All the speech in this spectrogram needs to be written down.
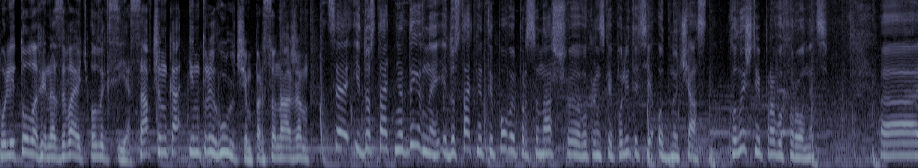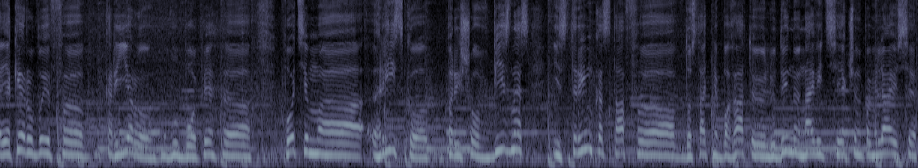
Політологи називають Олексія Савченка інтригуючим персонажем. Це і достатньо дивний, і достатньо типовий персонаж е, в українській політиці одночасно. Колишній правоохоронець, який робив е, кар'єру в УБОПі, е, потім е, різко перейшов в бізнес і стрімко став е, достатньо багатою людиною. Навіть якщо не помиляюся,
